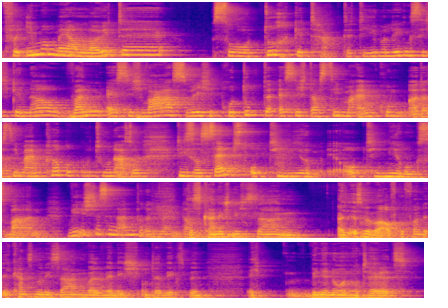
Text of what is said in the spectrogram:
für immer mehr Leute so durchgetaktet. Die überlegen sich genau, wann esse ich was, welche Produkte esse ich, dass die meinem, äh, dass die meinem Körper gut tun. Also dieser Selbstoptimierungswahn. Wie ist das in anderen Ländern? Das kann ich nicht sagen. Also ist mir aber aufgefallen, ich kann es nur nicht sagen, weil wenn ich unterwegs bin, ich bin ja nur in Hotels,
